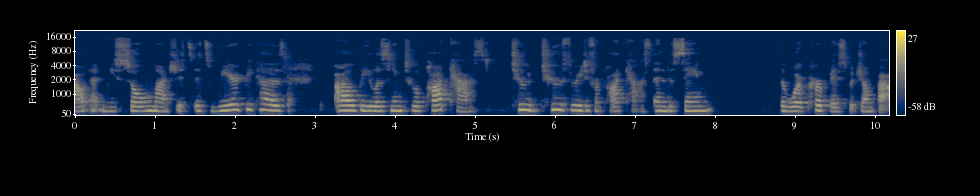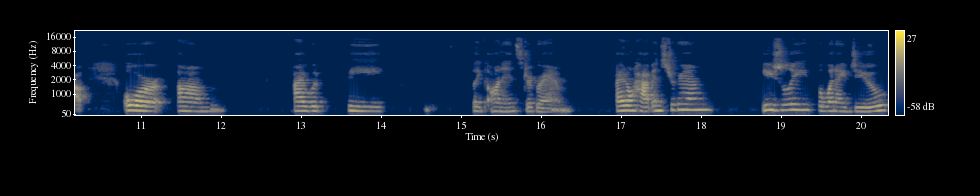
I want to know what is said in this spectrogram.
out at me so much. It's it's weird because I'll be listening to a podcast, two two three different podcasts, and the same the word purpose would jump out, or um, I would be like on Instagram. I don't have Instagram usually, but when I do,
